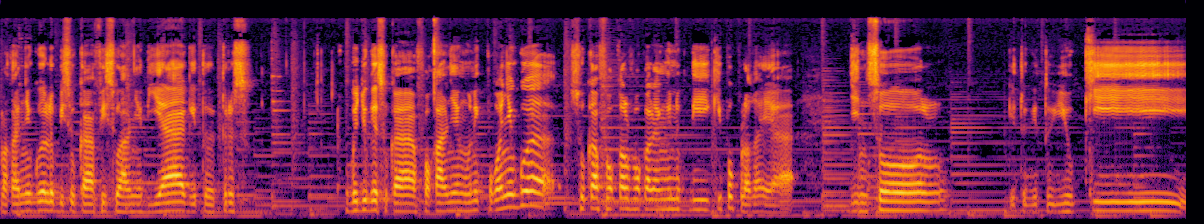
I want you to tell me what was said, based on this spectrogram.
Makanya gue lebih suka visualnya dia gitu. Terus gue juga suka vokalnya yang unik. Pokoknya gue suka vokal-vokal yang unik di K-pop lah kayak Jinsol gitu-gitu Yuki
